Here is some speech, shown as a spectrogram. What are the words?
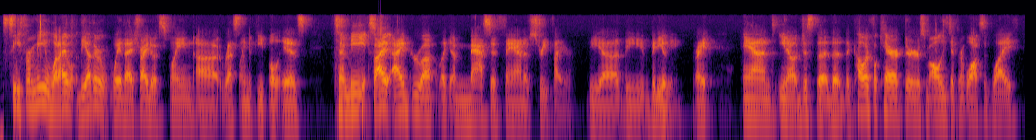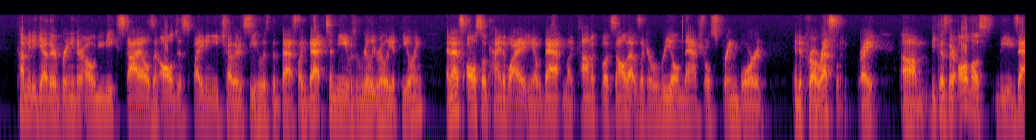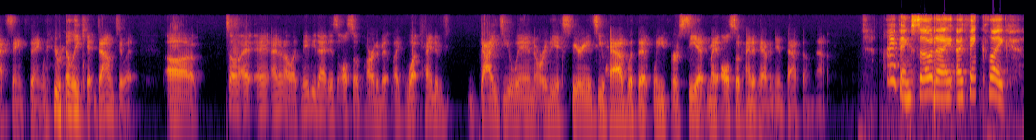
See, for me, what I the other way that I try to explain uh, wrestling to people is to me. So I, I grew up like a massive fan of Street Fighter, the uh, the video game, right? And you know just the, the the colorful characters from all these different walks of life coming together bringing their own unique styles and all just fighting each other to see who is the best. Like that to me was really really appealing. And that's also kind of why you know that and like comic books and all that was like a real natural springboard into pro wrestling right? Um, because they're almost the exact same thing when you really get down to it. Uh, so I, I, I don't know like maybe that is also part of it like what kind of guides you in or the experience you have with it when you first see it might also kind of have an impact on that. I think so. And I, I think, like,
